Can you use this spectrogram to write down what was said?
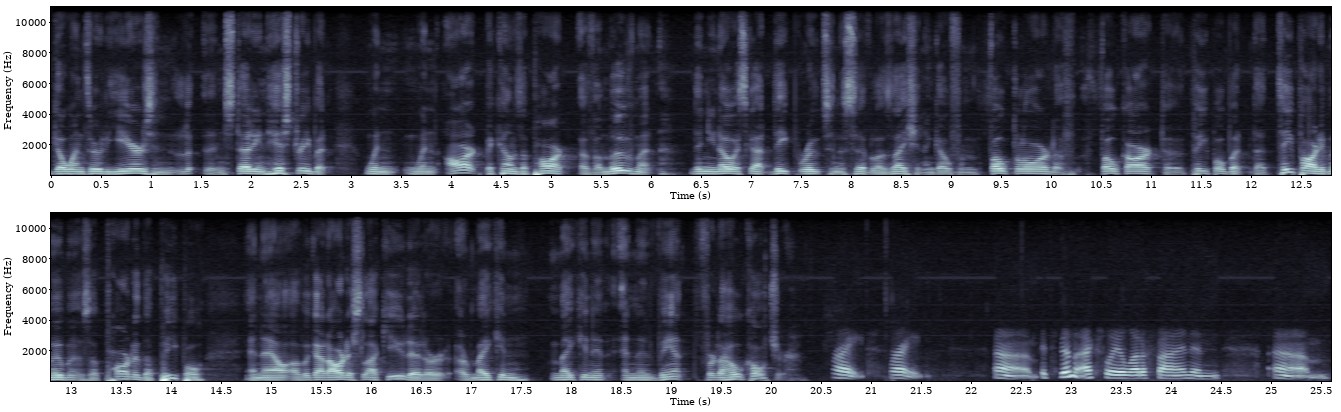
going through the years and, and studying history, but when when art becomes a part of a movement, then you know it's got deep roots in the civilization and go from folklore to folk art to people. But the Tea Party movement is a part of the people and now uh, we got artists like you that are, are making making it an event for the whole culture. Right, right. Um, it's been actually a lot of fun, and um,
